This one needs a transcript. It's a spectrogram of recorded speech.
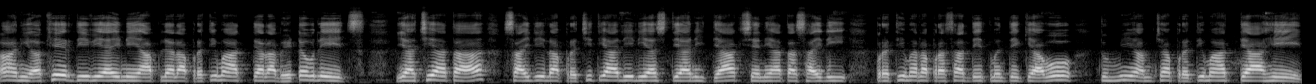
आणि अखेर देवी आईने आपल्याला प्रतिमा त्याला भेटवलेच. याची आता सायलीला प्रचिती आलेली असते आणि त्या क्षणी आता सायली प्रतिमाला प्रसाद देत म्हणते की अहो तुम्ही आमच्या प्रतिमा आत्या आहेत.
